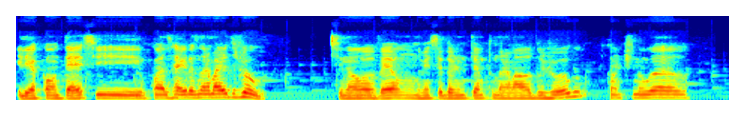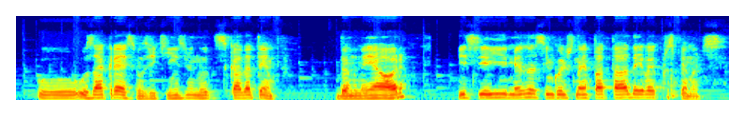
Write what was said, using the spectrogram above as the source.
ele acontece com as regras normais do jogo. Se não houver um vencedor no tempo normal do jogo, continua o, os acréscimos de 15 minutos cada tempo, dando meia hora. E se mesmo assim continuar empatado, aí vai para os pênaltis.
